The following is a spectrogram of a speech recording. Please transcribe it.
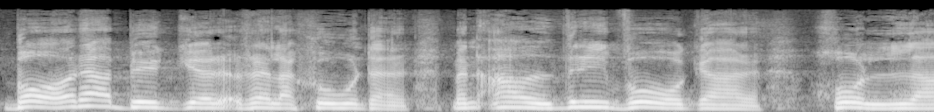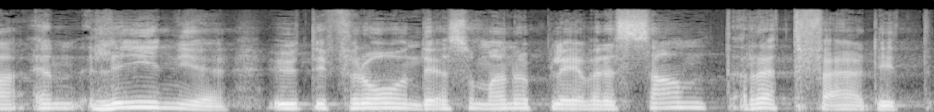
bara bygger relationer men aldrig vågar hålla en linje utifrån det som man upplever är sant, rättfärdigt.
